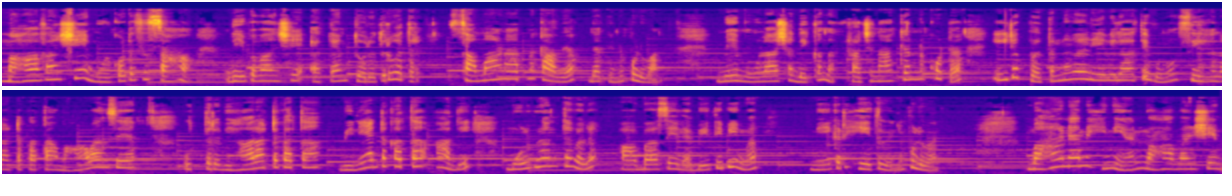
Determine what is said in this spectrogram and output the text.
මහාවංශයේ මුල් කොටස සහ දීපවංශයේ ඇතැම් තොරතුරු අතර සමානාත්මතාවයක් දකින්න පුළුවන්. මේ මූලාශ දෙකම රචනා කරනකොට ඊට ප්‍රථමව ලියවිලා තිබුණු සීහලට්ට කතා මහාවංශය, උත්තර විහාරට්ට කතා, විනයට්ට කතා ආදී මුල් ග්‍රන්ථවල ආభాසය ලැබී තිබීම මේකට හේතු වෙන්න පුළුවන්. මහානාම හිමියන් මහාවංශයෙන්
